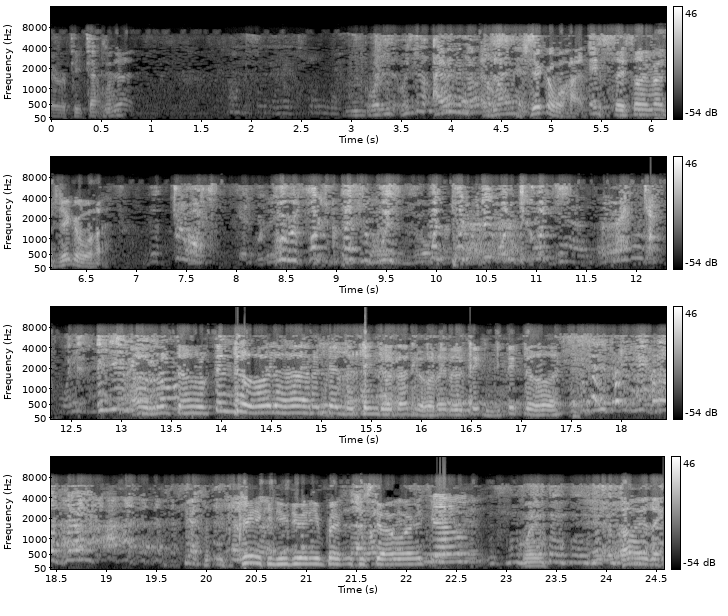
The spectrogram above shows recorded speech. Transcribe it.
you... repeat that one? What is it? What's the, I don't even know what the line is. Gigawatts. It's say something about gigawatts. Oh, Greeny, can you do any impressions for Star Wars? No. When, oh, he's like,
